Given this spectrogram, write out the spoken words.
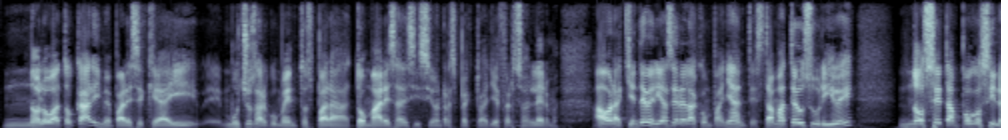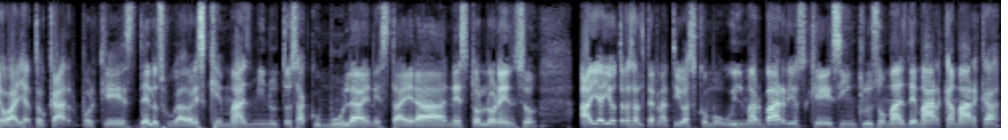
no lo va a tocar y me parece que hay eh, muchos argumentos para tomar esa decisión respecto a Jefferson Lerma. Ahora, ¿quién debería ser el acompañante? Está Mateus Uribe no sé tampoco si lo vaya a tocar, porque es de los jugadores que más minutos acumula en esta era Néstor Lorenzo. Ahí hay otras alternativas como Wilmar Barrios, que es incluso más de marca a marca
